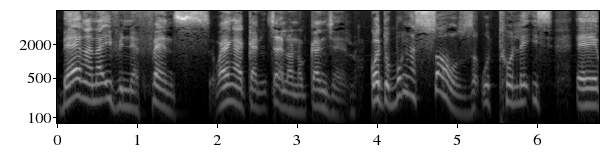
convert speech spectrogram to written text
bengana even a fence wayengakantshelwa nokukanjelwa. Kodwa bungasoze uthole eh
